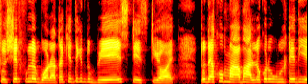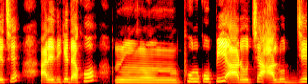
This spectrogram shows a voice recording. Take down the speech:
সর্ষের ফুলের বড়াটা খেতে কিন্তু বেশ টেস্টি হয়। তো দেখো মা ভালো করে উল্টে দিয়েছে। আর এদিকে দেখো ফুলকপি আর হচ্ছে আলুর যে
